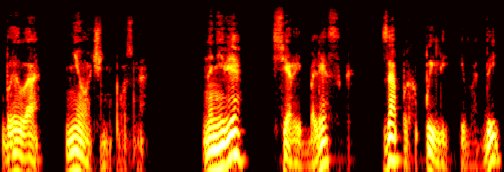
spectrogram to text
Было не очень поздно. На Неве серый блеск, запах пыли и воды,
